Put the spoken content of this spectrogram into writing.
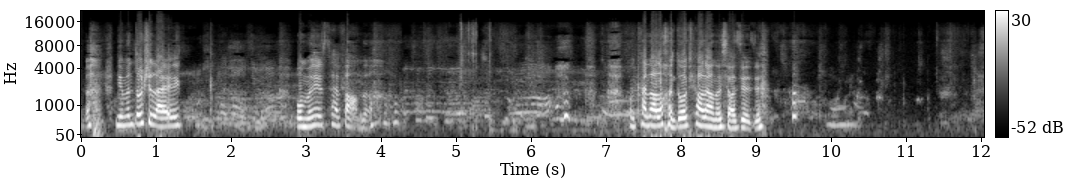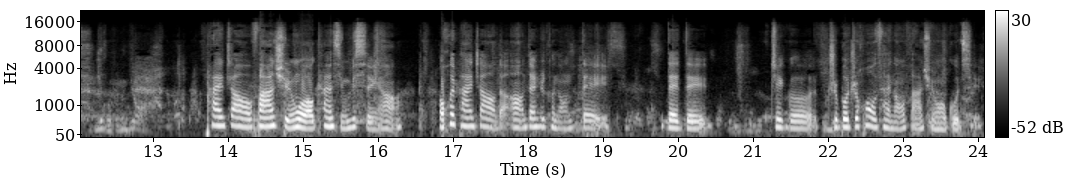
你们都是来，我们也采访的。我看到了很多漂亮的小姐姐。一会儿不能掉。拍照发群，我看行不行啊？我会拍照的啊，但是可能得得得这个直播之后才能发群，我估计。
